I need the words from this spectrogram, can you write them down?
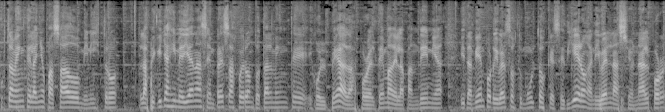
justamente el año pasado, ministro, las pequeñas y medianas empresas fueron totalmente golpeadas por el tema de la pandemia y también por diversos tumultos que se dieron a nivel nacional por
